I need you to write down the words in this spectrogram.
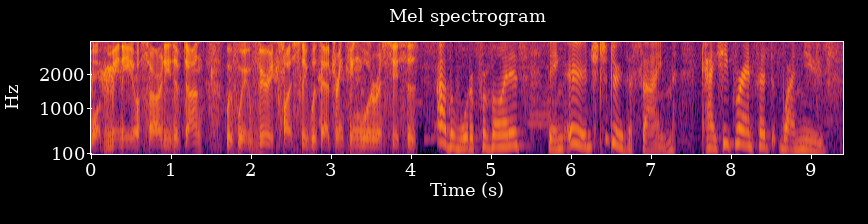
what many authorities have done. We've worked very closely with our drinking water assessors. Other water providers being urged to do the same. Katie Bradford, One News.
